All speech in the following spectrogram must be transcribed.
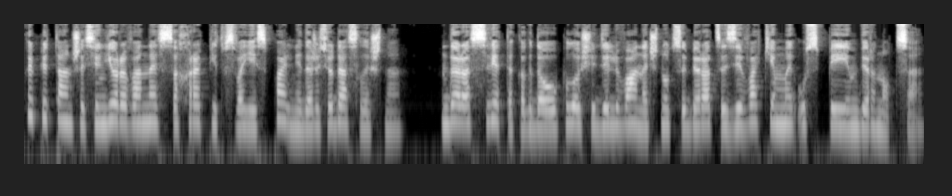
Капитанша сеньора Ванесса храпит в своей спальне, даже сюда слышно. До рассвета, когда у площади льва начнут собираться зеваки, мы успеем вернуться.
